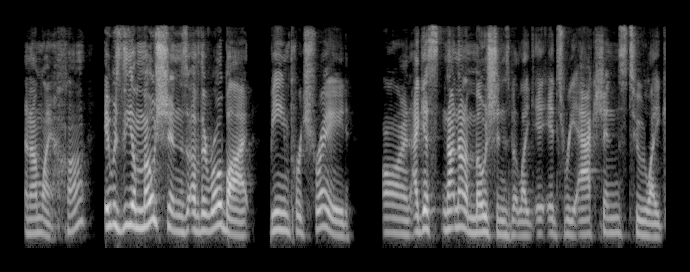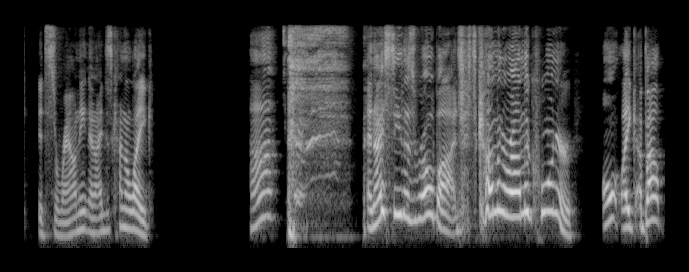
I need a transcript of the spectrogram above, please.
and I'm like, huh? It was the emotions of the robot being portrayed on, I guess not not emotions, but like it, its reactions to like its surrounding, and I just kind of like, huh? and I see this robot just coming around the corner, oh, like about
